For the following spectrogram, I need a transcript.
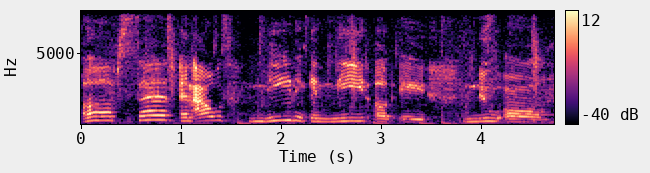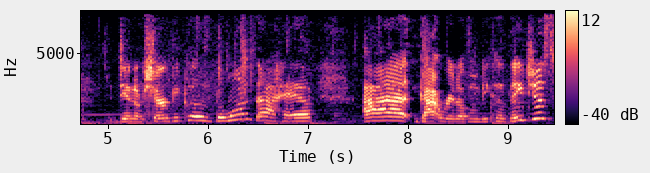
obsessed and I was needing in need of a new um denim shirt because the ones that I have I got rid of them because they just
